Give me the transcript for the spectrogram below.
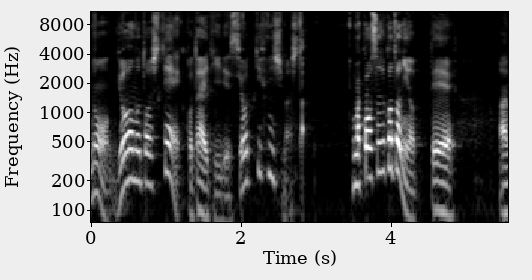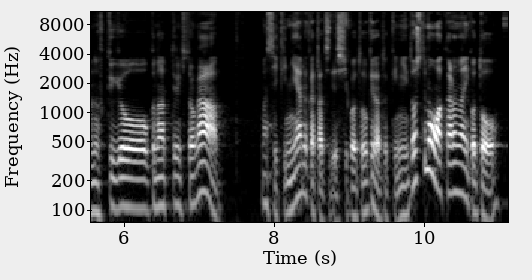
の業務として答えていいですよっていうふうにしました。まあ、こうすることによってあの副業を行っている人が、まあ、責任ある形で仕事を受けた時にどうしてもわからないことを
